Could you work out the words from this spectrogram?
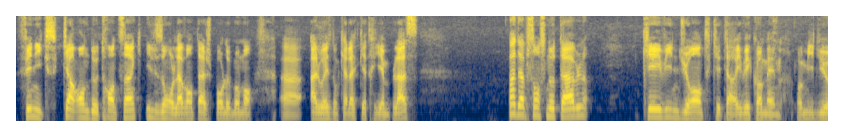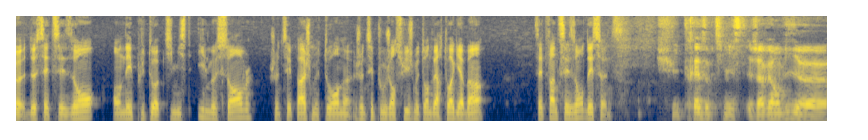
Phoenix 42-35. Ils ont l'avantage pour le moment euh, à l'ouest, donc à la quatrième place. Pas d'absence notable. Kevin Durant qui est arrivé quand même au milieu de cette saison. On est plutôt optimiste, il me semble. Je ne sais pas, je me tourne, je ne sais plus où j'en suis. Je me tourne vers toi, Gabin. Cette fin de saison des Suns. Je suis très optimiste. J'avais envie euh,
